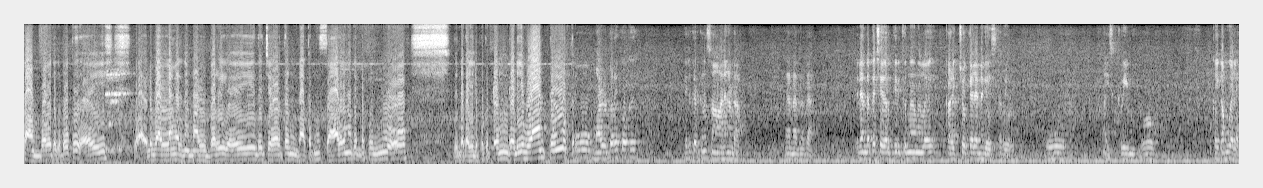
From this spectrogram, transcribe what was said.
സംഭവം? ഇതൊക്കെ വയൽ വെള്ളം വരുന്ന. മൾബറി ഇത് ചേർത്ത് ഉണ്ടാക്കുന്ന സാധനങ്ങളൊക്കെ എന്റെ പൊന്നു. ഓ ഇതിന്റെ കയ്യിലിപ്പോൾ കിട്ടും. റെഡി വൺ ടു ത്രീ മൾബറിക്കൊക്കെ ഇതിൽ കിടക്കുന്ന സാധനം കണ്ടാ വേണ്ട ഇതിലെന്തൊക്കെ ചേർത്തിരിക്കുന്നതെന്നുള്ളത് കഴിച്ചു നോക്കിയാൽ എന്നെ കേസ് അറിയുള്ളൂ. ഓ ഐസ്ക്രീം. ഓ, കഴിക്കാൻ പോകല്ലേ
